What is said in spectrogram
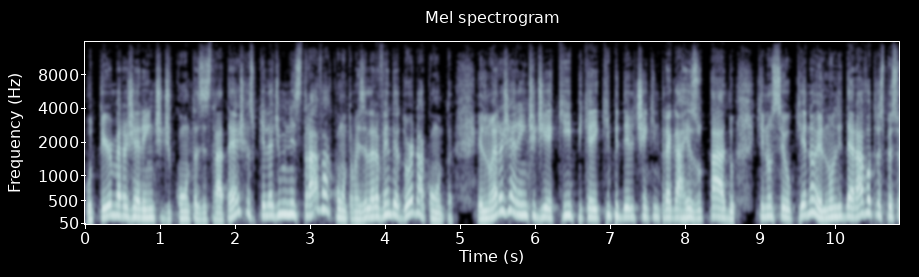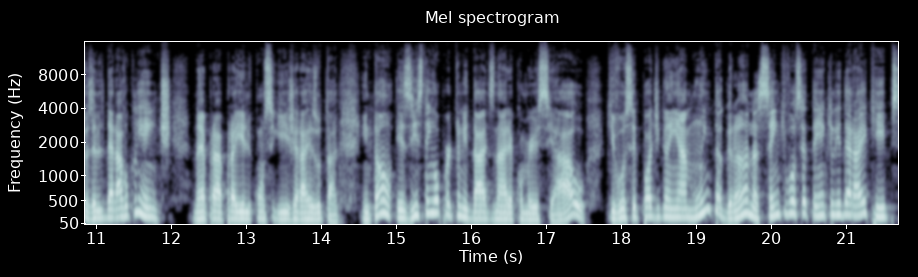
O termo era gerente de contas estratégicas porque ele administrava a conta, mas ele era vendedor da conta. Ele não era gerente de equipe, que a equipe dele tinha que entregar resultado, que não sei o quê. Não, ele não liderava outras pessoas, ele liderava o cliente, né, para ele conseguir gerar resultado. Então, existem oportunidades na área comercial que você pode ganhar muita grana sem que você tenha que liderar equipes.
